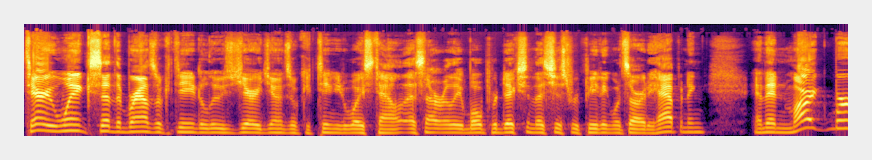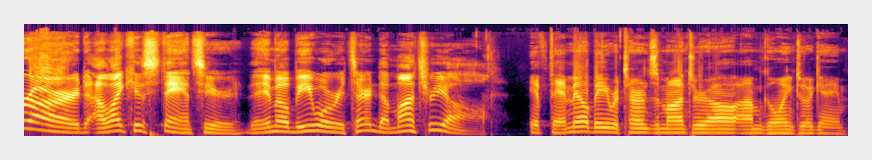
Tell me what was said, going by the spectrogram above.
Terry Wink said the Browns will continue to lose. Jerry Jones will continue to waste talent. That's not really a bold prediction. That's just repeating what's already happening. And then Mark Berard, I like his stance here. The MLB will return to Montreal. If the MLB returns to Montreal, I'm going to a game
